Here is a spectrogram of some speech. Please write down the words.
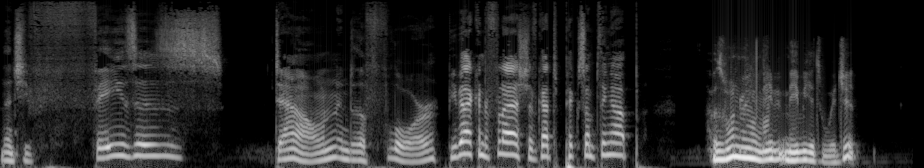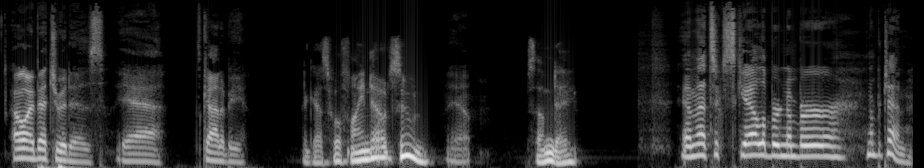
then she phases down into the floor. Be back in a flash. I've got to pick something up. I was wondering maybe maybe it's Widget. Oh, I bet you it is. Yeah, it's got to be. I guess we'll find out soon, Yeah, someday. and that's Excalibur number number ten.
